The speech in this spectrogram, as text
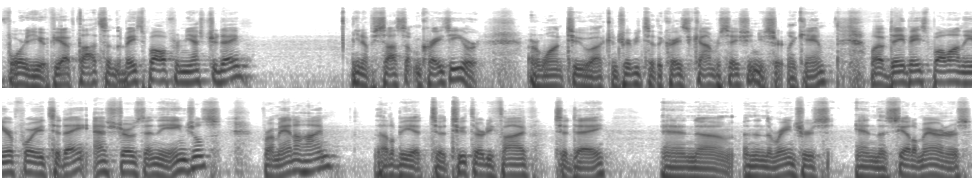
for you. If you have thoughts on the baseball from yesterday, you know, if you saw something crazy or or want to uh, contribute to the crazy conversation, you certainly can. We'll have day baseball on the air for you today. Astros and the Angels from Anaheim. That'll be at uh, two thirty-five today, and um, and then the Rangers and the Seattle Mariners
